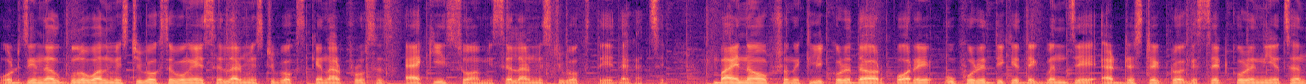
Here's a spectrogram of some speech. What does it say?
অরিজিনাল গ্লোবাল মিস্ট্রি বক্স এবং এই সেলার মিস্ট্রি বক্স কেনার প্রসেস একই। সো আমি সেলার মিস্ট্রি বক্স দিয়ে দেখাচ্ছি। বাই নাও অপশনে ক্লিক করে দেওয়ার পরে, উপরের দিকে দেখবেন যে অ্যাড্রেসটা একটু আগে সেট করে নিয়েছেন।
